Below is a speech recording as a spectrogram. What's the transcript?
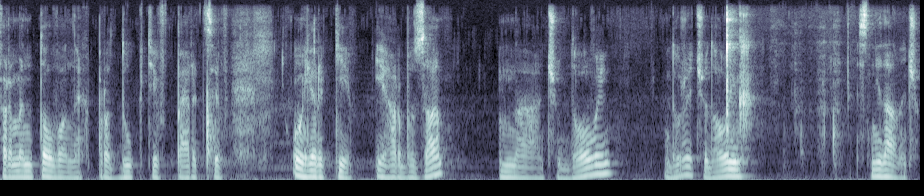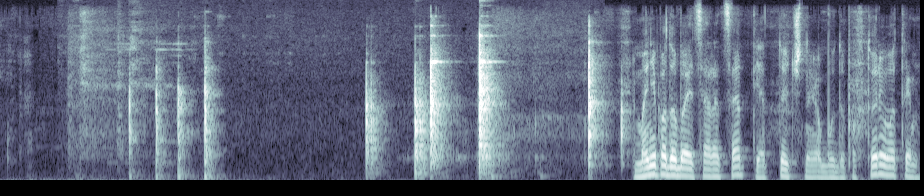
ферментованих продуктів, перців, огірків і гарбуза на чудовий, дуже чудовий сніданочок. Мені подобається рецепт, я точно його буду повторювати,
